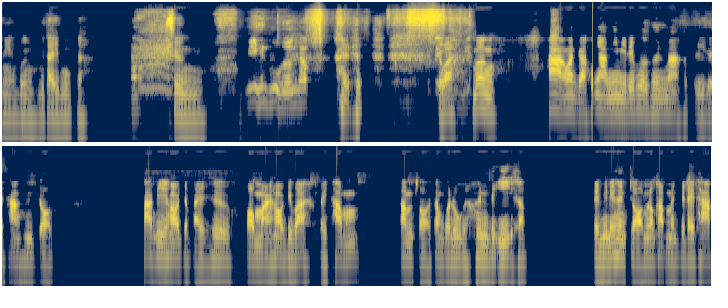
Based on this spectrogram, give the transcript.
เนี่ยเบิ่งผู้ไทยมุกอะซึ่งมีเห็นผู้เหิงครับ แต่ว่าเบิ่งทางมันกับงานนี้มีได้เพิ่มขึ้นมากครับนี่คือทางขึ้นจอมทางที่เราจะไปคือเป้าหมายเราที่ว่าไปทำทำสอทำกระดูกขึ้นไปอีกครับ แต่มีได้ขึ้นจอมแล้วครับ มันจะได้ทาง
